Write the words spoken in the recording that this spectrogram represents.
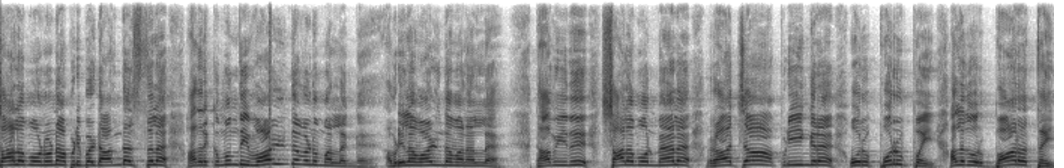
சாலமோனு அப்படிப்பட்ட அந்தஸ்தில் அதற்கு முந்தி வாழ்ந்தவனும் அல்லங்க. அப்படிலாம் வாழ்ந்தவன் அல்ல. தாவீது சாலமோன் மேலே ராஜா அப்படிங்கிற ஒரு பொறுப்பை அல்லது ஒரு பாரத்தை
